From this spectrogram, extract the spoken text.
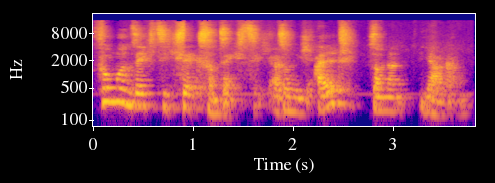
65, 66. Also nicht alt, sondern Jahrgang.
